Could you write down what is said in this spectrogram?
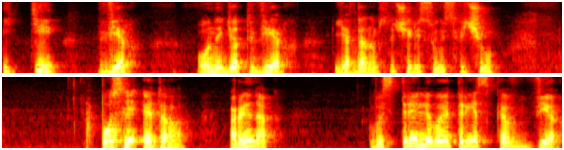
идти вверх. Он идет вверх. Я в данном случае рисую свечу. После этого рынок выстреливает резко вверх.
